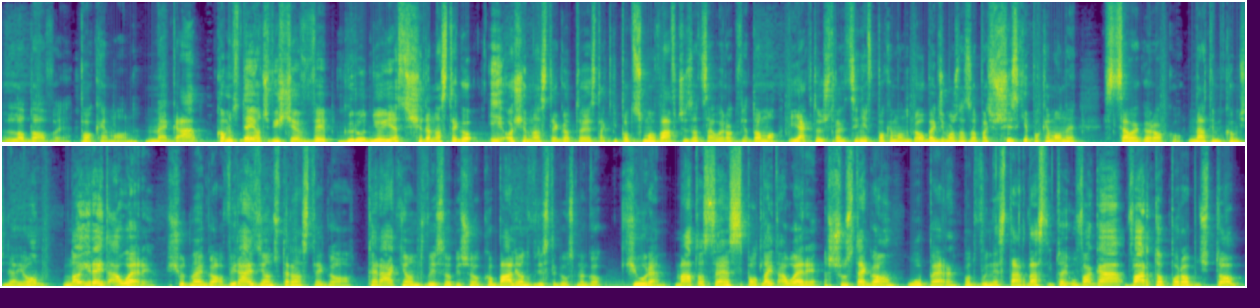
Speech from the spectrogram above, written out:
lodowy Pokémon Mega. Community Day oczywiście w grudniu jest 17 i 18, to jest taki podsumowawczy za cały rok, wiadomo, jak to już tradycyjnie w Pokémon Go, będzie można złapać wszystkie Pokémony z całego roku na tym Community Dayu. No i Raid Awery, 7 Virizion, 14 Terrakion, 21 Cobalion, 28 Curem. Ma to sens Spotlight Awery. 6 Wooper, podwójny Stardust i tutaj uwaga, warto porobić to,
